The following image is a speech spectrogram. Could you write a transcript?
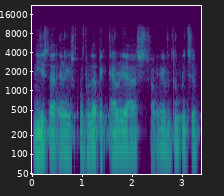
En hier staat ergens overlapping areas. Gaan we even naartoe fietsen.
